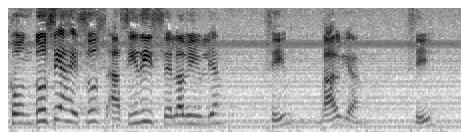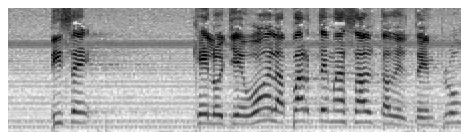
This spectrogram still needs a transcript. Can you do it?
conduce a Jesús, así dice la Biblia, sí, valga, sí. Dice que lo llevó a la parte más alta del templo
